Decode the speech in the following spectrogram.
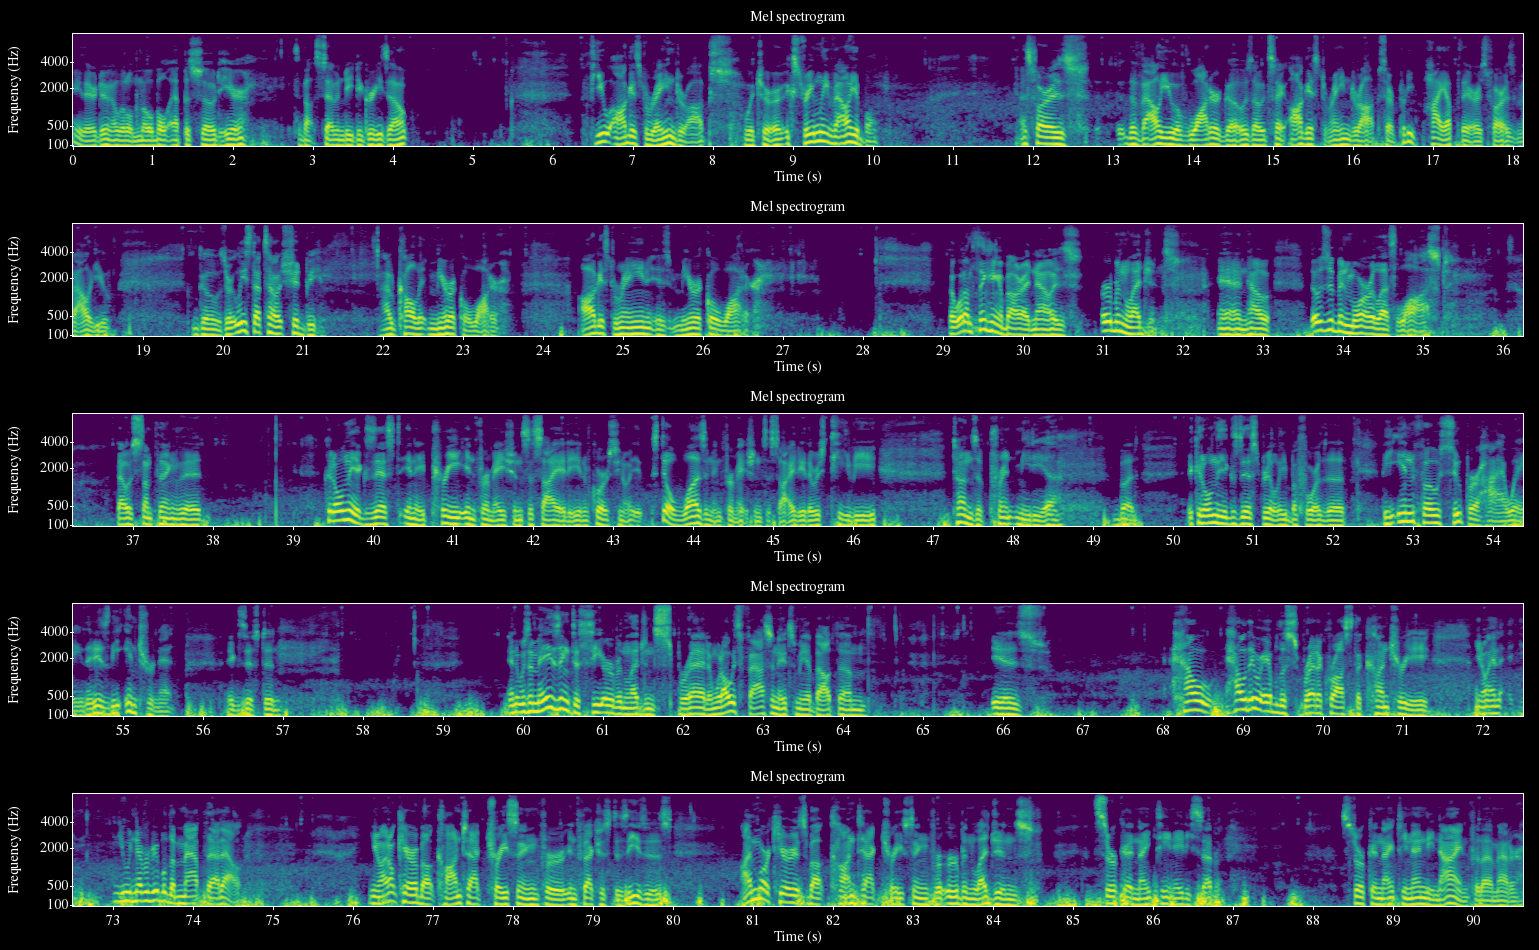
Hey there, doing a little mobile episode here. It's about 70 degrees out. A few August raindrops, which are extremely valuable. As far as the value of water goes, I would say August raindrops are pretty high up there as far as value goes, or at least that's how it should be. I would call it miracle water. August rain is miracle water. But what I'm thinking about right now is urban legends and how those have been more or less lost. That was something that could only exist in a pre information society. And of course, you know, it still was an information society. There was TV, tons of print media, but it could only exist really before the the info superhighway that is the internet existed. And it was amazing to see urban legends spread. And what always fascinates me about them is how how they were able to spread across the country, you know, and you would never be able to map that out. You know, I don't care about contact tracing for infectious diseases. I'm more curious about contact tracing for urban legends circa 1987 circa 1999 for that matter.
